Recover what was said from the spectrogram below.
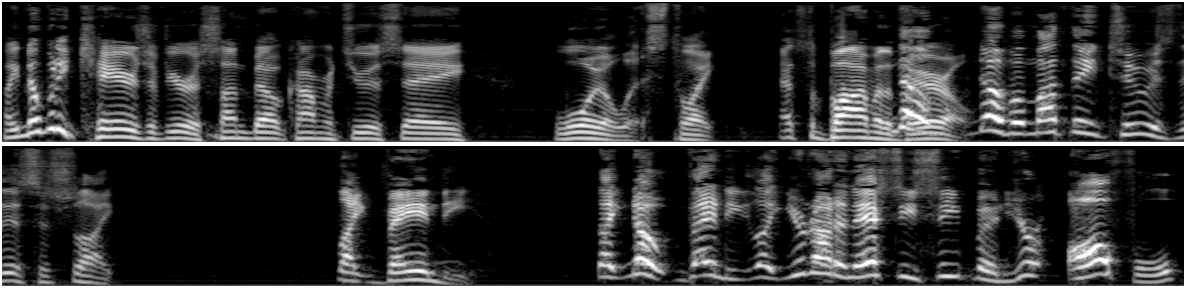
like nobody cares if you're a Sun Belt Conference USA loyalist. Like that's the bottom of the no, barrel. No, but my thing too is this: it's like, like Vandy, like no Vandy, like you're not an SEC fan. You're awful,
